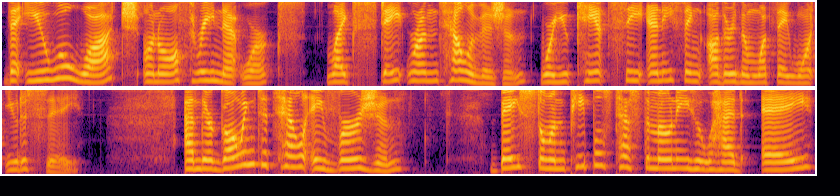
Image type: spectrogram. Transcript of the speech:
that you will watch on all three networks like state run television, where you can't see anything other than what they want you to see. And they're going to tell a version based on people's testimony who had A,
